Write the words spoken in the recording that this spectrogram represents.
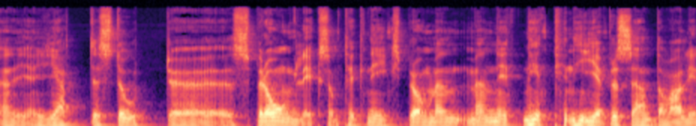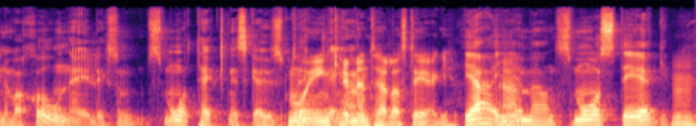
en jättestort eh, språng, liksom, tekniksprång. Men, men 99% av all innovation är ju liksom små tekniska utvecklingar. Små inkrementella steg. Ja, jajamän. Små steg. Mm.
